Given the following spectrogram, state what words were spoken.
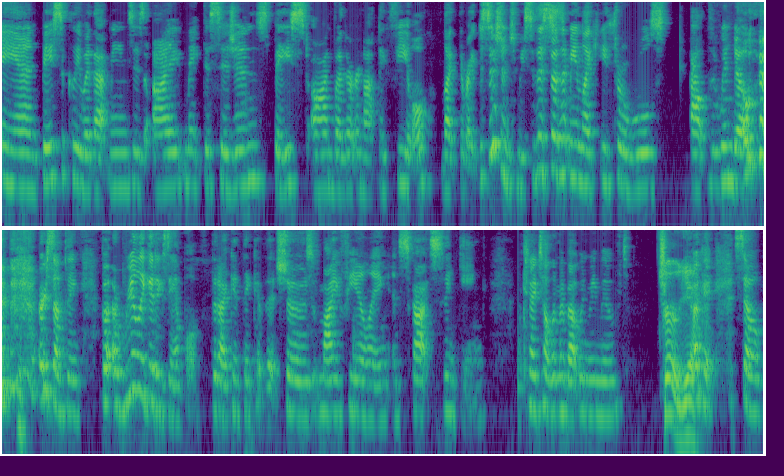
And basically, what that means is I make decisions based on whether or not they feel like the right decision to me. So this doesn't mean like you throw rules out the window or something, but a really good example that I can think of that shows my feeling and Scott's thinking. Can I tell them about when we moved? Sure, yeah. Okay, so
